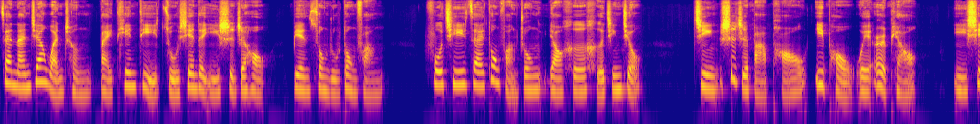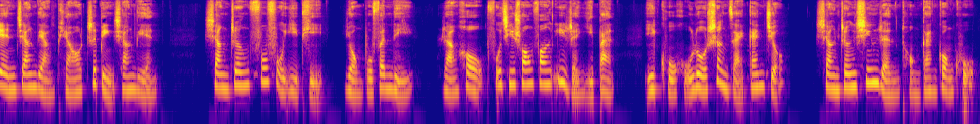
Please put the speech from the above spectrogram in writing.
在南疆完成拜天地祖先的仪式之后，便送入洞房，夫妻在洞房中要喝合卺酒。卺是指把袍一剖为二瓢，以线将两瓢之柄相连，象征夫妇一体，永不分离。然后夫妻双方一人一半，以苦葫芦盛载甘酒，象征新人同甘共苦。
